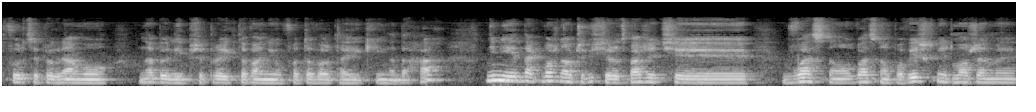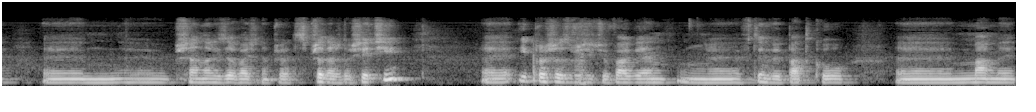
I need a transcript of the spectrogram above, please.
twórcy programu nabyli przy projektowaniu fotowoltaiki na dachach. Niemniej jednak można oczywiście rozważyć yy, własną, własną powierzchnię. Możemy przeanalizować na przykład sprzedaż do sieci I proszę zwrócić uwagę, mm, w tym wypadku e, mamy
